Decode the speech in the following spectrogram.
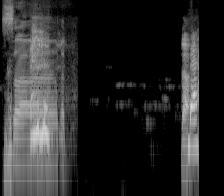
Selamat Dah. Dah.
